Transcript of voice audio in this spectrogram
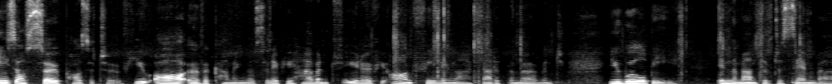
these are so positive. You are overcoming this. And if you haven't, you know, if you aren't feeling like that at the moment, you will be in the month of December.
